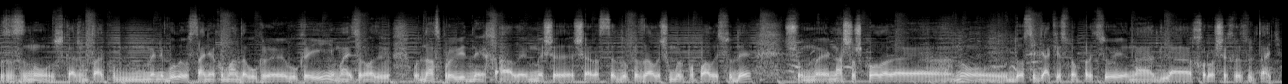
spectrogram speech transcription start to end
з- ну, скажімо так, ми не були остання команда в Україні, мається на увазі одна з провідних, але ми ще, ще раз це доказали, що ми попали сюди, що ми, наша школа е, ну, досить якісно працює на, для хороших результатів.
